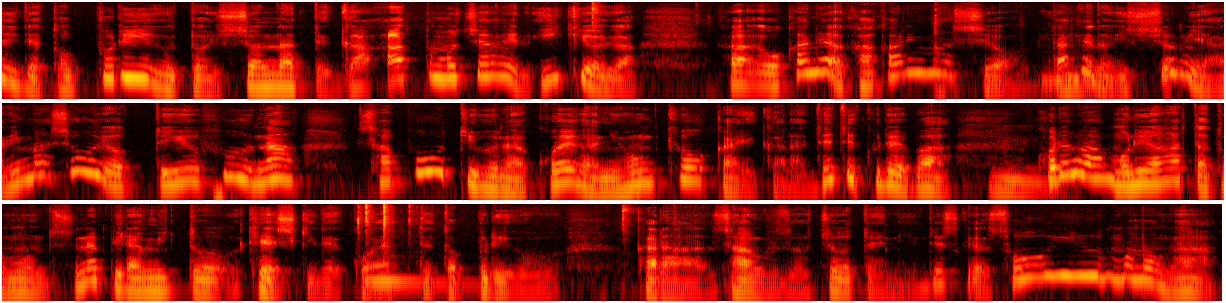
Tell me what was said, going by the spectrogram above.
いでトップリーグと一緒になってガーッと持ち上げる勢いがお金はかかりますよ。だけど一緒にやりましょうよっていうふうなサポーティブな声が日本協会から出てくれば、これは盛り上がったと思うんですね。ピラミッド形式でこうやってトップリーグから三部を頂点に。ですけどそういうものが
